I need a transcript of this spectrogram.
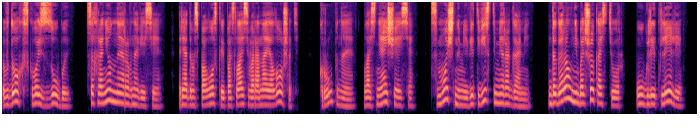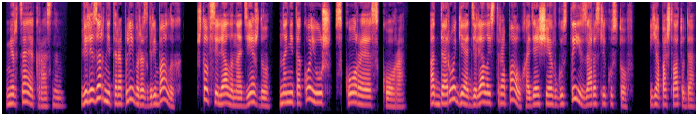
вдох сквозь зубы, сохраненное равновесие. Рядом с повозкой паслась вороная лошадь, крупная, лоснящаяся, с мощными ветвистыми рогами. Догорал небольшой костер, Угли тлели, мерцая красным. Велизар неторопливо разгребал их, что вселяло надежду на не такое уж скорое скоро. От дороги отделялась тропа, уходящая в густые заросли кустов. Я пошла туда,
